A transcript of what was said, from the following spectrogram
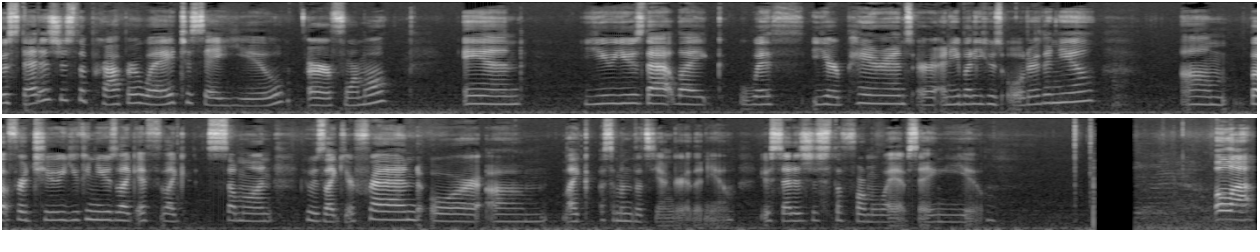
Usted is just the proper way to say you or formal, and you use that like with your parents or anybody who's older than you. Um, but for tú, you can use like if like someone who's like your friend or um, like someone that's younger than you. Usted is just the formal way of saying you. Hola.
